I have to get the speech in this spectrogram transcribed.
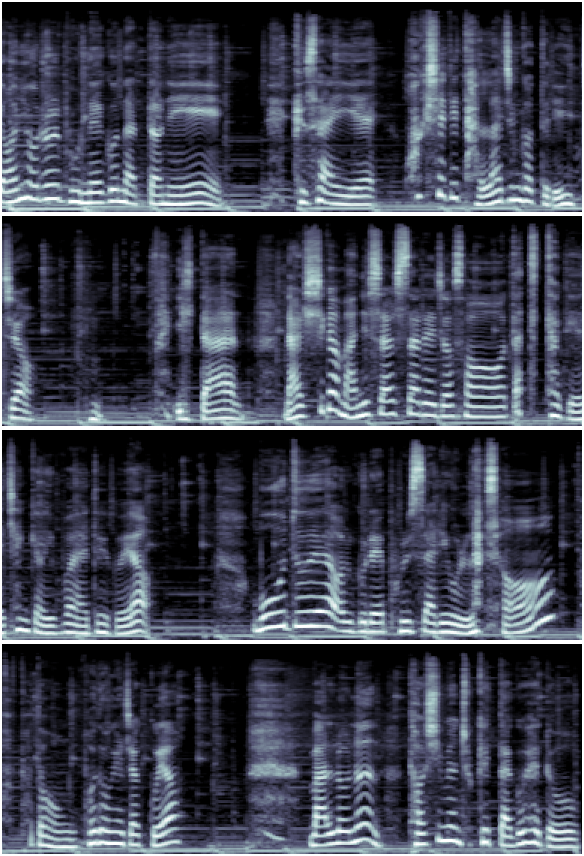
연휴를 보내고 났더니 그 사이에 확실히 달라진 것들이 있죠. 일단 날씨가 많이 쌀쌀해져서 따뜻하게 챙겨 입어야 되고요. 모두의 얼굴에 볼살이 올라서 포동포동해졌고요. 말로는 더 쉬면 좋겠다고 해도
